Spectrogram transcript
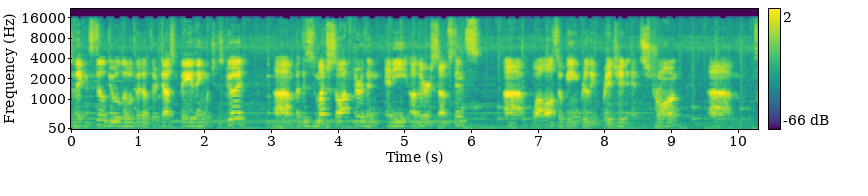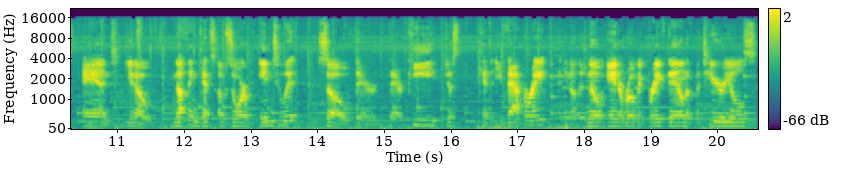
So they can still do a little bit of their dust bathing, which is good. Um, but this is much softer than any other substance, uh, while also being really rigid and strong. Um, and you know, nothing gets absorbed into it, so their their pee just can evaporate, and you know, there's no anaerobic breakdown of materials.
